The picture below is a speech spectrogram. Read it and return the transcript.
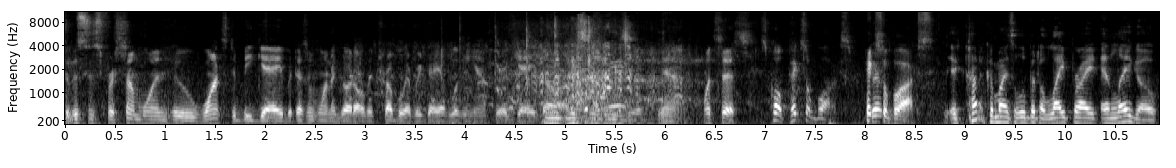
So this is for someone who wants to be gay but doesn't want to go to all the trouble every day of looking after a gay dog. Makes it easier. Yeah. What's this? It's called Pixel Blocks. Pixel Blocks. It kind of combines a little bit of Lite-Brite and Lego.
